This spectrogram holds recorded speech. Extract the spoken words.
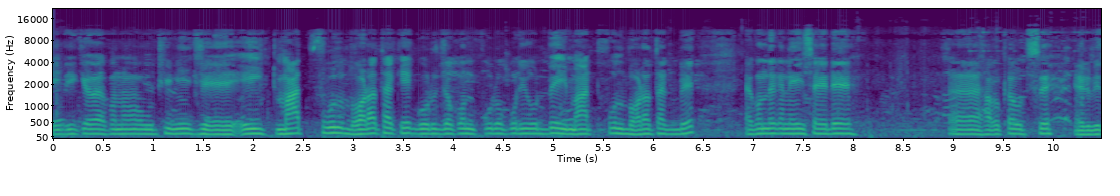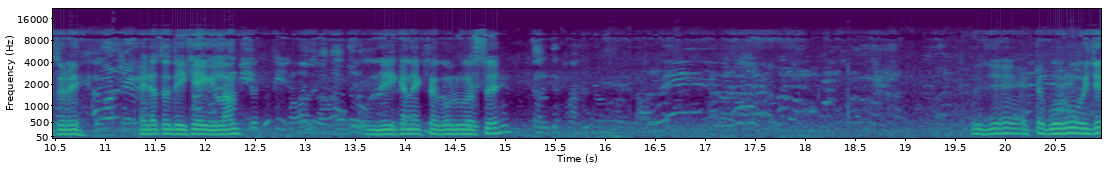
এইদিকেও এখনও উঠিনি যে এই মাঠ ফুল ভরা থাকে, গরু যখন পুরোপুরি উঠবে, এই মাঠ ফুল ভরা থাকবে। এখন দেখেন এই সাইডে হালকা উঠছে, এর ভিতরে এটা তো দেখে গেলাম যে এখানে একটা গরু আছে। ওই যে একটা গরু ওই যে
